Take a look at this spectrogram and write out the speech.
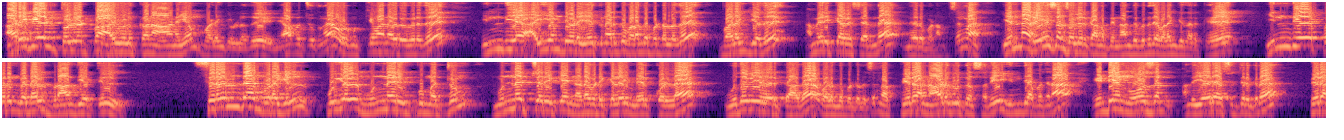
அறிவியல் தொழில்நுட்ப ஆய்வுகளுக்கான ஆணையம் வழங்கியுள்ளது. ஞாபகம் ஒரு முக்கியமான ஒரு விருது. இந்திய ஐஎம்டியோட இயக்குனருக்கு வழங்கப்பட்டுள்ளது. வழங்கியது அமெரிக்காவை சேர்ந்த நிறுவனம். சரிங்களா? என்ன ரீசன் சொல்லியிருக்காங்க அப்படின்னா அந்த விருதை வழங்கியதற்கு இந்திய பெருங்கடல் பிராந்தியத்தில் சிறந்த முறையில் புயல் முன்னறிவிப்பு மற்றும் முன்னெச்சரிக்கை நடவடிக்கைகளை மேற்கொள்ள உதவியதற்காக வழங்கப்பட்டுள்ளது. சார் பிற நாடுகளுக்கும் சரி இந்தியா பார்த்தீங்கன்னா இந்தியன் ஓசன் அந்த ஏரியா சுத்தி இருக்கிற பிற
